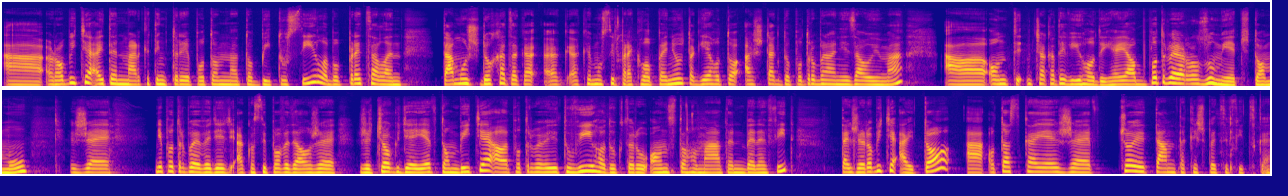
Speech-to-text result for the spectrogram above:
A robíte aj ten marketing, ktorý je potom na to B2C, lebo predsa len tam už dochádza k akému si preklopeniu, tak jeho to až tak do podrobná nezaujíma a on t- čaká tie výhody, hej, alebo potrebuje rozumieť tomu, že nepotrebuje vedieť, ako si povedal, že, že čo kde je v tom byte, ale potrebuje vedieť tú výhodu, ktorú on z toho má, ten benefit. Takže robíte aj to a otázka je, že čo je tam také špecifické?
